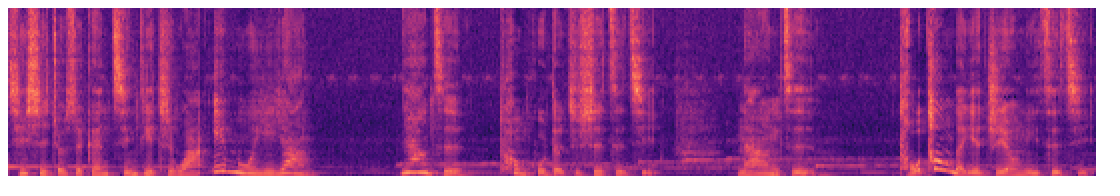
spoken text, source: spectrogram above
其实就是跟井底之蛙一模一样，那样子痛苦的只是自己。那样子，头痛的也只有你自己。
